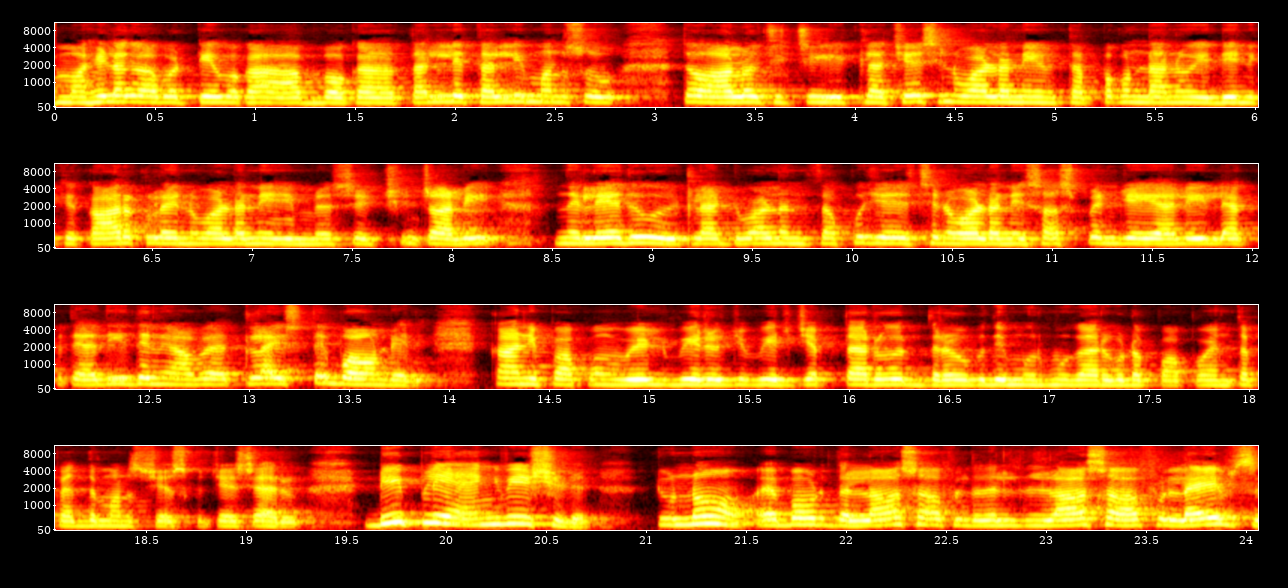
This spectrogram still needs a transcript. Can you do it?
మహిళ కాబట్టి ఒక ఒక తల్లి తల్లి మనసుతో ఆలోచించి ఇట్లా చేసిన వాళ్ళని తప్పకుండాను దీనికి కారకులైన వాళ్ళని శిక్షించాలి. లేదు ఇట్లాంటి వాళ్ళని తప్పు చేసిన వాళ్ళని సస్పెండ్ చేయాలి లేకపోతే అది ఇది అట్లా ఎట్లా ఇస్తే బాగుండేది. కానీ పాపం వీళ్ళు వీరు వీరు చెప్తారు ద్రౌపది ముర్ము గారు కూడా పాపం ఎంత పెద్ద మనసు చేసుకు చేశారు. Deeply anguished to know about the loss of the loss of lives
